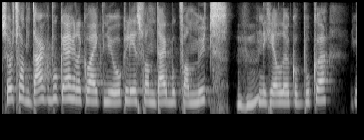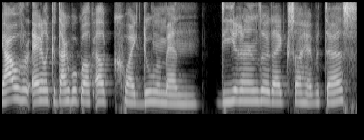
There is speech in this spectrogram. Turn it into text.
een soort van dagboek eigenlijk, wat ik nu ook lees van het dagboek van Muts. Mhm. Vind ik heel leuke boeken. Ja, over eigenlijk het dagboek wat ik, elk, wat ik doe met mijn dieren en zo, dat ik zou hebben thuis.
